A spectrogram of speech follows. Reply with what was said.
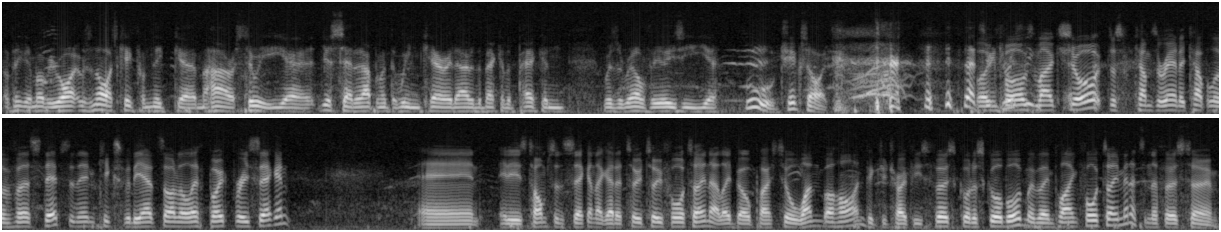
I think they might be right. It was a nice kick from Nick uh, Maharis too. He uh, just set it up and let the wind carry it over the back of the pack and was a relatively easy, uh, ooh, check side. That's Luke Forbes interesting. makes short, just comes around a couple of uh, steps and then kicks with the outside of the left boot for his second. And it is Thomson's second. They go to 2-2-14. They lead Bell Post Hill one behind. Victory Trophy's first quarter scoreboard. We've been playing 14 minutes in the first term.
